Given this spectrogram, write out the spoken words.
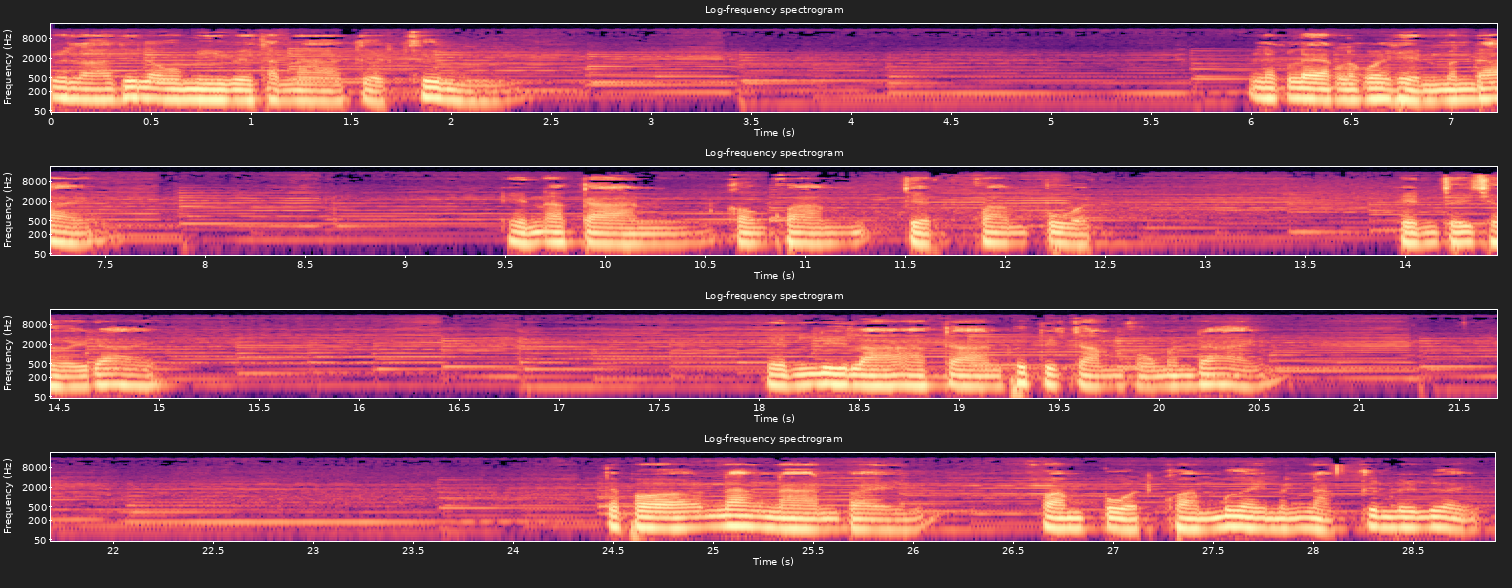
เวลาที่เรามีเวทนาเกิดขึ้น แรก ๆ เราก็เห็นมันได้ เห็นอาการของความเจ็บความปวด เห็นเฉย ๆ ได้ เห็นลีลาอาการพฤติกรรมของมันได้ แต่พอนั่งนานไปความปวดความเมื่อยมันหนักขึ้นเรื่อย ๆ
